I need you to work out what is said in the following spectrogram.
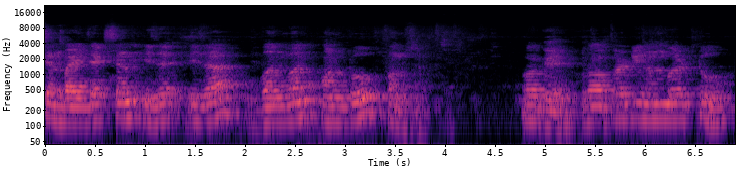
the bijection bijection is a is a one one onto function. Okay property number 2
